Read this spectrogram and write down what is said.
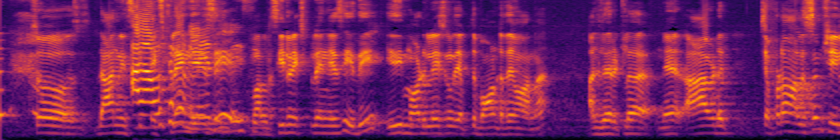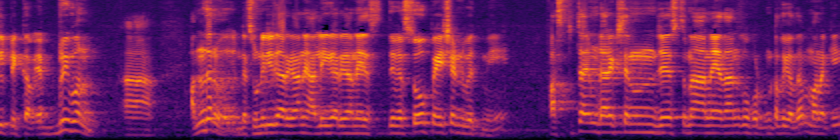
సో దాన్ని ఎక్స్ప్లెయిన్ చేసి. వాళ్ళ సీనియర్ ఎక్స్ప్లెయిన్ చేసి ఇది ఇది మాడ్యులేషన్ చెప్తే బాగుంటుందేమో అన్న. అందులో ఇట్లా ఆవిడ చెప్పడం ఆలస్యం షీల్ పికప్ ఎవ్రీ వన్ అందరూ అంటే సునీల్ గారు కానీ అలీ గారు కానీ they were so patient with me first time direction చేస్తున్నా అనే దానికి ఒకటి ఉంటుంది కదా మనకి.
